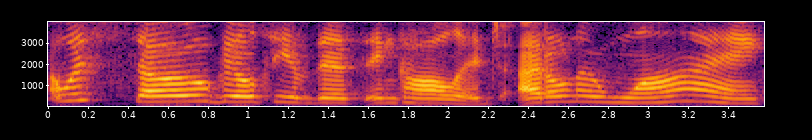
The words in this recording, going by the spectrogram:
I was so guilty of this in college. I don't know why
